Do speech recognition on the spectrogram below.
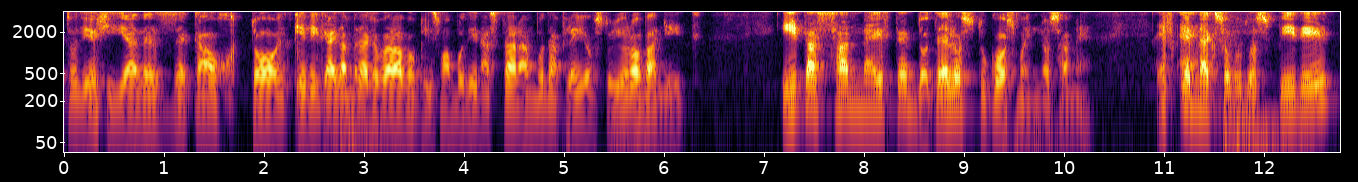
το 2018 και ειδικά ήταν μετά από το αποκλεισμό από την Αστάνα από τα playoffs του Europa League. Ήταν σαν να ήρθε το τέλος του κόσμου, νιώσαμε. Έφτιανα έξω από το σπίτι,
